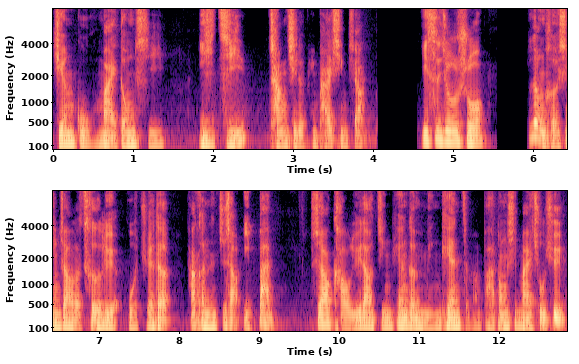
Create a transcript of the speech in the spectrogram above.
兼顾卖东西以及长期的品牌形象。意思就是说，任何行销的策略，我觉得它可能至少一半是要考虑到今天跟明天怎么把东西卖出去，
